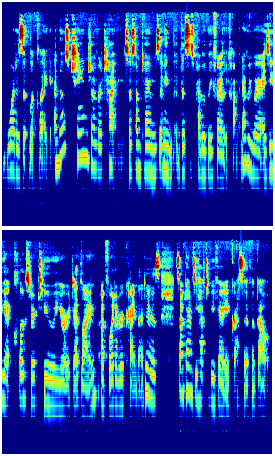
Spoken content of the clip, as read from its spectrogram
What does it look like? And those change over time. So sometimes, I mean, this is probably fairly common everywhere. As you get closer to your deadline of whatever kind that is, sometimes you have to be very aggressive about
